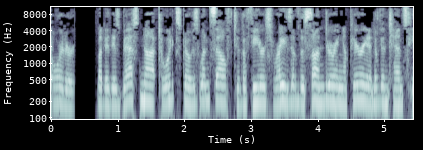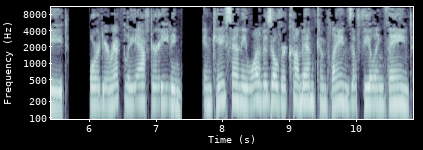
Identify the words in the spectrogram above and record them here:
order. But it is best not to expose oneself to the fierce rays of the sun during a period of intense heat, or directly after eating. In case anyone is overcome and complains of feeling faint,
